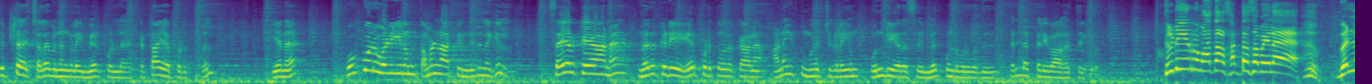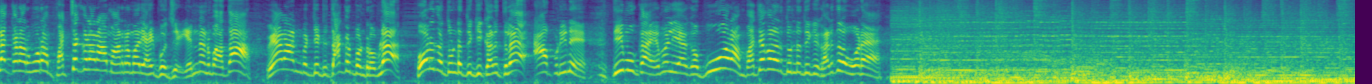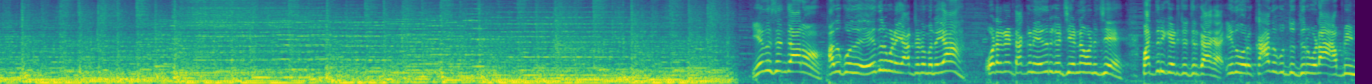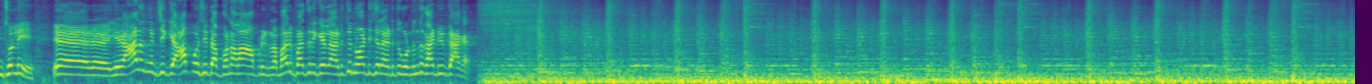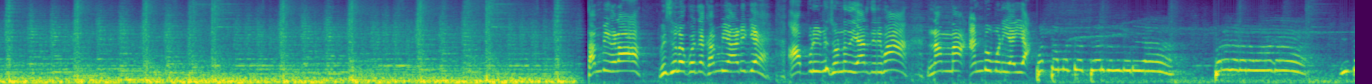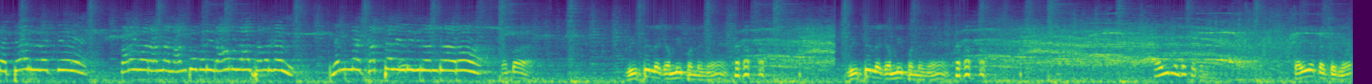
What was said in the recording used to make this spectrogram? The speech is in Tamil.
திட்ட செலவினங்களை மேற்கொள்ள கட்டாயப்படுத்துதல் என ஒவ்வொரு வழியிலும் தமிழ்நாட்டின் நிதிநிலையில் செயற்கையான நெருக்கடியை ஏற்படுத்துவதற்கான அனைத்து முயற்சிகளையும் ஒன்றிய அரசு மேற்கொண்டு வருவது தெல்ல தெளிவாக தெரிகிறது. திடீர்னு பார்த்தா சட்டசபையில் வெள்ளை கலர் பூரா பச்சை கலராக மாறுற மாதிரி ஆகிப்போச்சு என்னன்னு பார்த்தா வேளாண் பட்ஜெட் தாக்கல் பண்ணுறோம்ல போடுங்க துண்டை தூக்கி கழுத்தில் அப்படின்னு திமுக எம்எல்ஏக்கு பூரா பச்சை கலர் துண்டை தூக்கி கழுத்தில் ஓட எது செஞ்சாலும் அதுக்கு ஒரு எதிர்வினை ஆற்றணும் இல்லையா? உடனே டக்குன்னு எதிர்கட்சி என்ன பண்ணுச்சு? பத்திரிக்கை அடிச்சு வச்சிருக்காங்க. இது ஒரு காது குத்து திருவிழா அப்படின்னு சொல்லி ஆளுங்கட்சிக்கு ஆப்போசிட்டாக பண்ணலாம் அப்படின்ற மாதிரி பத்திரிக்கையில் அடித்து நோட்டீஸில் எடுத்து கொண்டு வந்து காட்டியிருக்காங்க. விசில கொஞ்சம் கம்மி அடிங்க அப்படின்னு சொன்னது யார் தெரியுமா? நம்ம அன்புமணி ஐயா. சட்டமன்ற தேர்தலினுடைய பிரகடனமாக இந்த தேர்தலுக்கு தலைவர் அண்ணன் அன்புமணி ராமதாஸ் அவர்கள் என்ன கட்டளை இடுகிறாரோ? நம்ம விசில கம்மி பண்ணுங்க. விசில கம்மி பண்ணுங்க. கையை தட்டுங்க.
